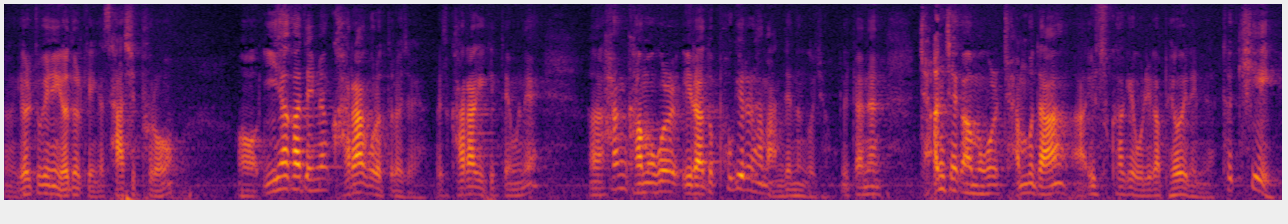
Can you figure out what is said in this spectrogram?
12개 중에 8개. 그러니까 40%. 어, 이하가 되면 가락으로 떨어져요. 그래서 가락이 있기 때문에 어, 한 과목을이라도 포기를 하면 안 되는 거죠. 일단은 전체 과목을 전부 다 아, 익숙하게 우리가 배워야 됩니다. 특히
